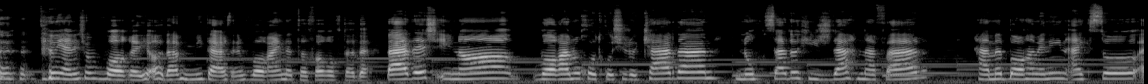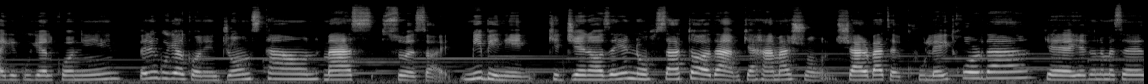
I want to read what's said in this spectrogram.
یعنی چون واقعی آدم میترسه. یعنی واقعا این اتفاق افتاده. بعدش اینا واقعا اون خودکشی رو کردن. 918 نفر همه با هم یعنی این عکس رو اگه گوگل کنین برین گوگل کنین. Jonestown mass suicide می‌بینین که جنازه 900 تا آدم که همشون شربت Kool-Aid خوردن که یه دونه مثل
